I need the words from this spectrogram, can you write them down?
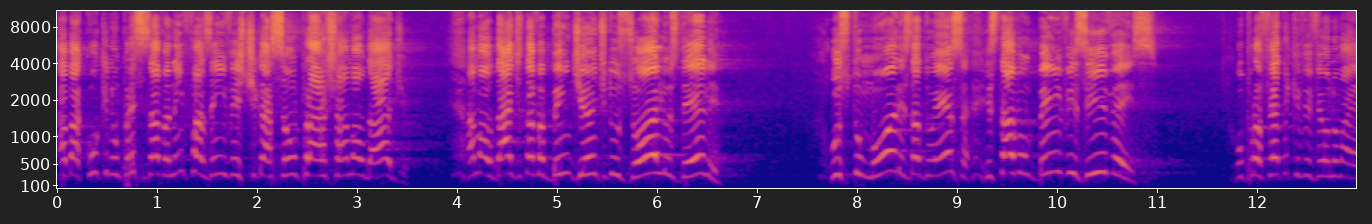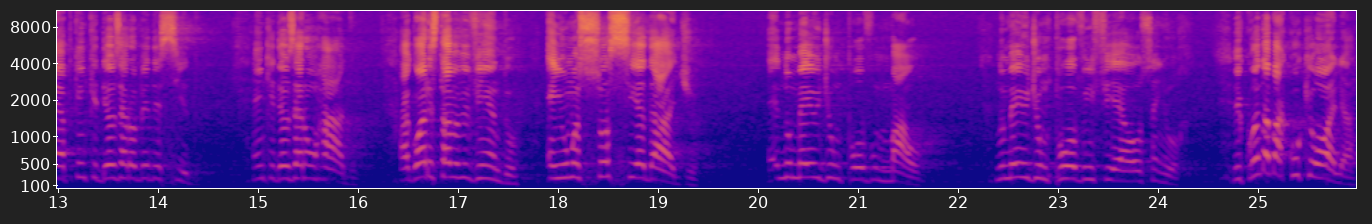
Abacuque não precisava nem fazer investigação para achar a maldade. A maldade estava bem diante dos olhos dele. Os tumores da doença estavam bem visíveis. O profeta que viveu numa época em que Deus era obedecido, em que Deus era honrado, agora estava vivendo em uma sociedade, no meio de um povo mau, no meio de um povo infiel ao Senhor. E quando Abacuque olha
